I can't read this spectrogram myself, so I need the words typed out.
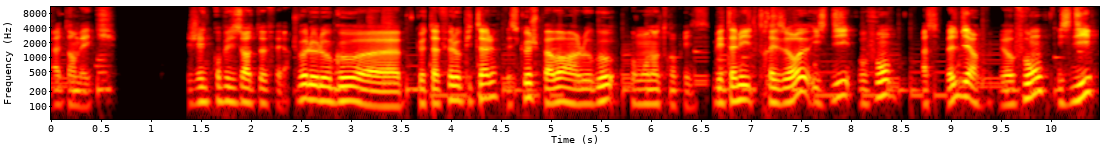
attends mec j'ai une proposition à te faire. Tu vois le logo euh, que t'as fait à l'hôpital? Est-ce que je peux avoir un logo pour mon entreprise? Betami, très heureux, il se dit, au fond, ah ça peut être bien. Mais au fond, il se dit,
